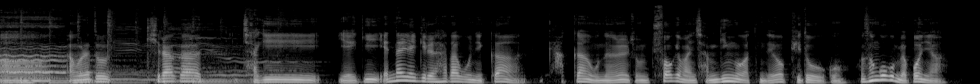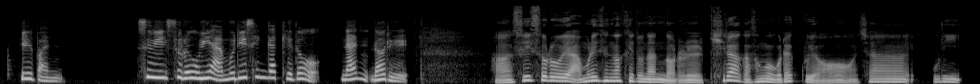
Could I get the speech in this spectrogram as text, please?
아, 아무래도 키라가 자기 얘기 옛날 얘기를 하다 보니까 약간 오늘 좀 추억에 많이 잠긴 것 같은데요. 비도 오고. 선곡은 몇 번이야? 1번. 스위스로우의 아무리 생각해도 난 너를. 아, 스위스로우의 아무리 생각해도 난 너를 키라가 선곡을 했고요. 자, 우리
